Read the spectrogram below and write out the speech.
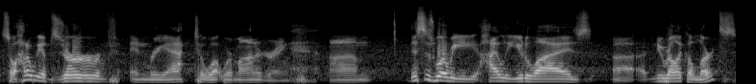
so how do we observe and react to what we're monitoring? Um, this is where we highly utilize uh, New Relic alerts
